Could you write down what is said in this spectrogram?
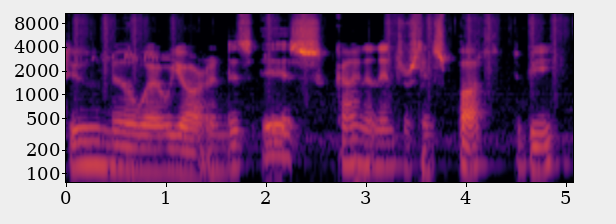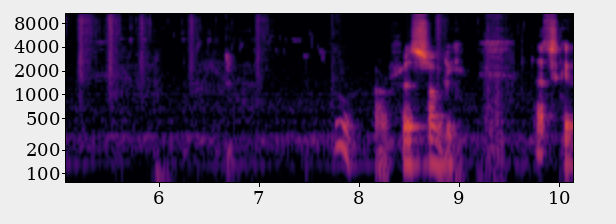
do know where we are and this is kind of an interesting spot to be. Ooh, our first zombie. Let's kill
